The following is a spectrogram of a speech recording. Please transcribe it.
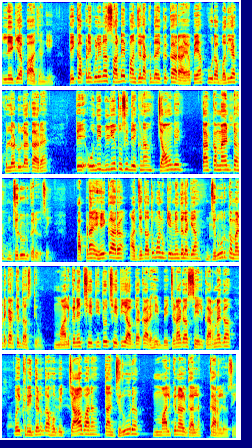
ਲੈ ਕੇ ਆਪਾਂ ਆ ਜਾਾਂਗੇ। ਤੇ ਇੱਕ ਆਪਣੇ ਕੋਲੇ ਨਾ 5.5 ਲੱਖ ਦਾ ਇੱਕ ਘਰ ਆਇਆ ਪਿਆ, ਪੂਰਾ ਵਧੀਆ ਖੁੱਲਾ ਡੁੱਲਾ ਘਰ ਹੈ। ਤੇ ਉਹਦੀ ਵੀਡੀਓ ਤੁਸੀਂ ਦੇਖਣਾ ਚਾਹੋਗੇ ਤਾਂ ਕਮੈਂਟ ਜ਼ਰੂਰ ਕਰਿਓ ਸੀ। ਆਪਣਾ ਇਹ ਘਰ ਅੱਜ ਦਾ ਤੁਹਾਨੂੰ ਕਿਵੇਂ ਦਾ ਲੱਗਿਆ, ਜ਼ਰੂਰ ਕਮੈਂਟ ਕਰਕੇ ਦੱਸ ਦਿਓ। ਮਾਲਕ ਨੇ ਛੇਤੀ ਤੋਂ ਛੇਤੀ ਆਪਦਾ ਘਰ ਇਹ ਵੇਚਣਾਗਾ, ਸੇਲ ਕਰਨਾਗਾ। ਕੋਈ ਖਰੀਦਣ ਦਾ ਹੋਵੇ ਚਾਹਵਾਨ ਤਾਂ ਜ਼ਰੂਰ ਮਾਲਕ ਨਾਲ ਗੱਲ ਕਰ ਲਿਓ ਸੀ।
